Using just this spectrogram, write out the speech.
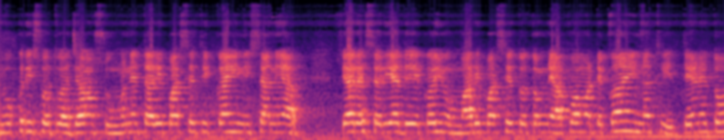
નોકરી શોધવા જાઉં છું. મને તારી પાસેથી કંઈ નિશાની આપ. ત્યારે સરિયાદે કહ્યું, મારી પાસે તો તમને આપવા માટે કંઈ નથી. તેણે તો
